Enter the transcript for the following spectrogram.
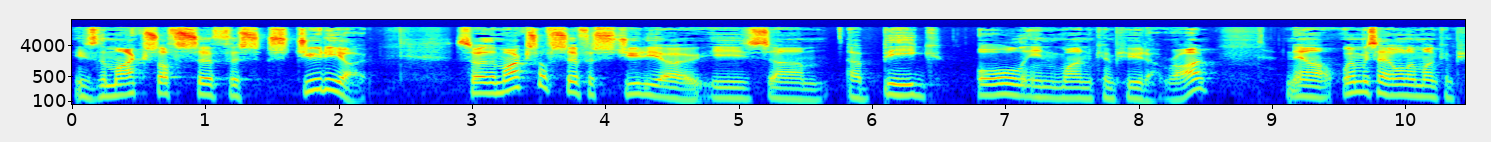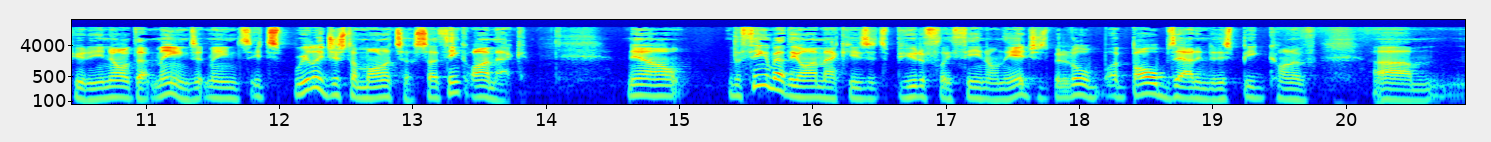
is the Microsoft Surface Studio. So the Microsoft Surface Studio is um, a big all-in-one computer, right? Now, when we say all-in-one computer, you know what that means. It means it's really just a monitor. So think iMac. Now, the thing about the iMac is it's beautifully thin on the edges, but it all it bulbs out into this big kind of, um,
